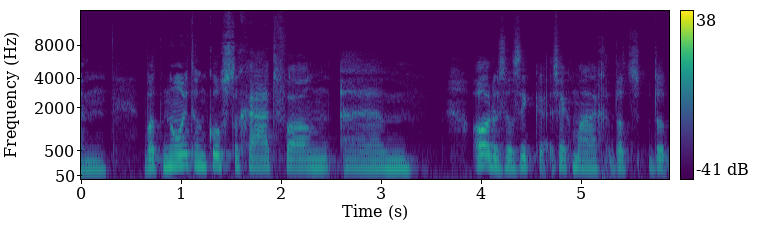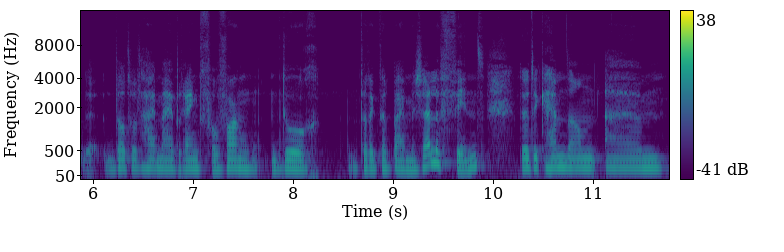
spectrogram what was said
Um, wat nooit ten koste gaat van. Um, oh, dus als ik zeg maar dat, dat, dat wat hij mij brengt vervang door dat ik dat bij mezelf vind, dat ik hem dan um,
